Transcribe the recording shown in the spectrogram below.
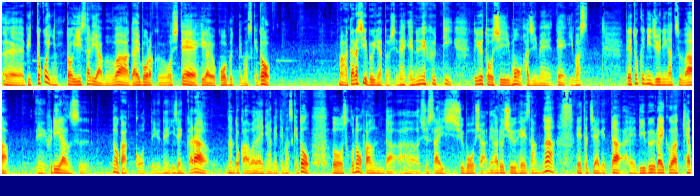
えー、ビットコインとイーサリアムは大暴落をして被害を被ってますけどまあ、新しい分野としてね NFT という投資も始めています。で特に12月は、えー、フリーランスの学校っていうね以前から何度か話題に挙げてますけどそこのファウンダー主催首謀者である周平さんが、えー、立ち上げた「Live Like a Cat」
